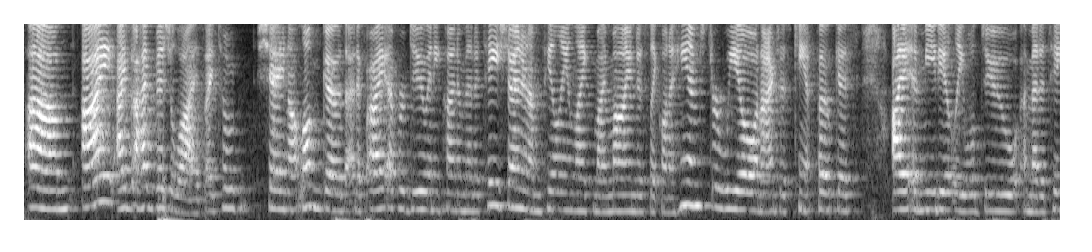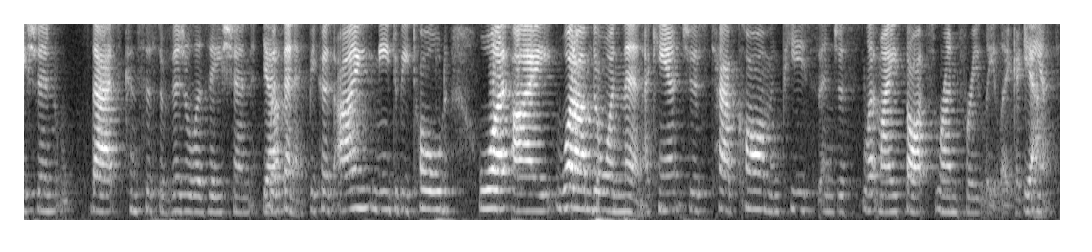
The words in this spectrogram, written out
Um, I, I I visualize. I told Shay not long ago that if I ever do any kind of meditation and I'm feeling like my mind is like on a hamster wheel and I just can't focus, I immediately will do a meditation that consists of visualization Yeah. within it because I need to be told what I what I'm doing then. I can't just have calm and peace and just let my thoughts run freely. Like I Yeah. can't.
